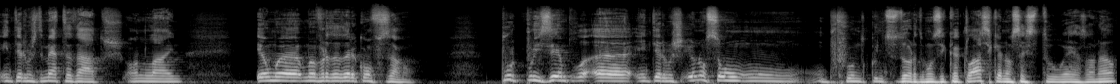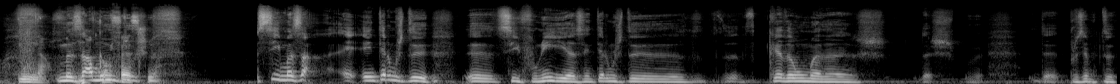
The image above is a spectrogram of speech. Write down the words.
em termos de metadados online é uma, uma verdadeira confusão. Porque, por exemplo, uh, em termos. Eu não sou um, um, profundo conhecedor de música clássica, não sei se tu és ou não. Não. Mas há muitos. Não. Sim, mas há, em termos de uh, sinfonias, em termos de, de, de cada uma das. das de, por, exemplo, de,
